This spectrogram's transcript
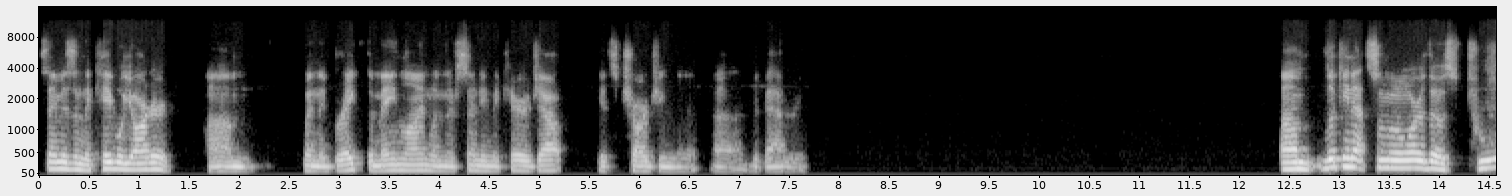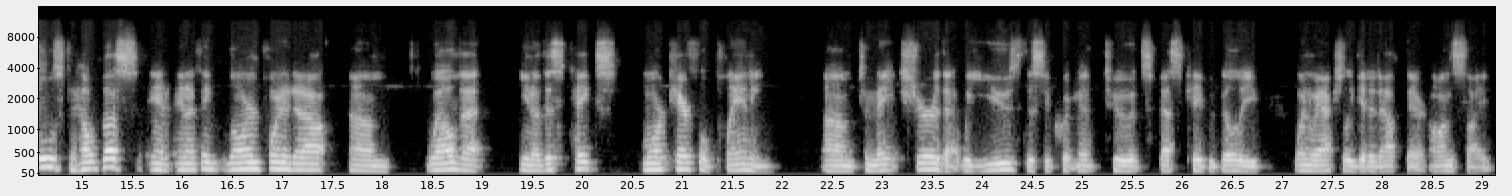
Same as in the cable yarder, um, when they brake the main line, when they're sending the carriage out, it's charging the, uh, the battery. Um, looking at some more of those tools to help us, and, and I think Lauren pointed it out um, well that, you know, this takes more careful planning um, to make sure that we use this equipment to its best capability when we actually get it out there on site.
